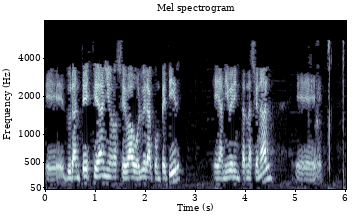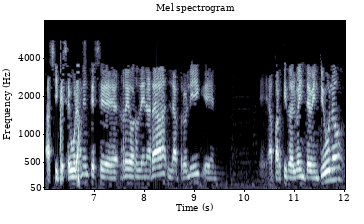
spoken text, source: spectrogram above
eh, durante este año no se va a volver a competir eh, a nivel internacional, eh, así que seguramente se reordenará la Pro League a partir del 2021.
